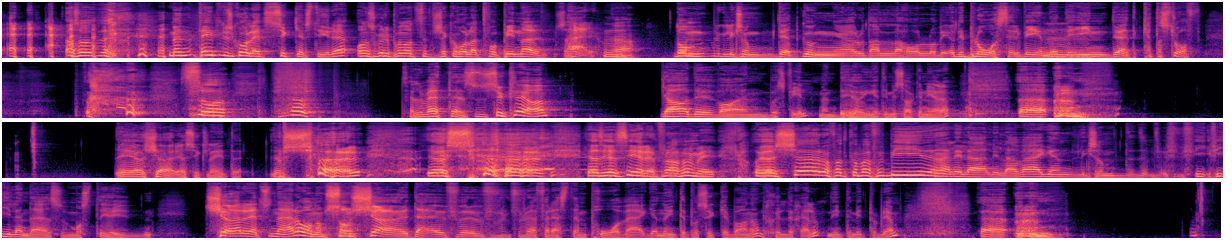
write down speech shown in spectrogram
Alltså, men tänk dig att du ska hålla ett cykelstyre och så ska du på något sätt försöka hålla två pinnar så här. Ja. De liksom, det gungar åt alla håll och, och det blåser vind. Det är in, du vet, katastrof. så, helvete, så cyklar jag. Ja, det var en bussfil, men det har ingenting med saken att göra. Eh, jag kör, jag cyklar inte. Jag kör, jag kör. Alltså jag ser det framför mig. Och jag kör och för att komma förbi den här lilla, lilla vägen, liksom filen där, så måste jag ju köra rätt så nära honom som kör där för, för, för, förresten på vägen och inte på cykelbanan. Skyll dig själv, det är inte mitt problem. Uh,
